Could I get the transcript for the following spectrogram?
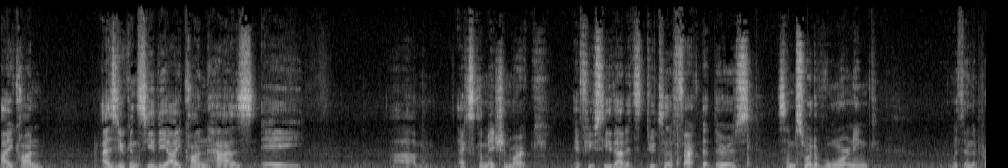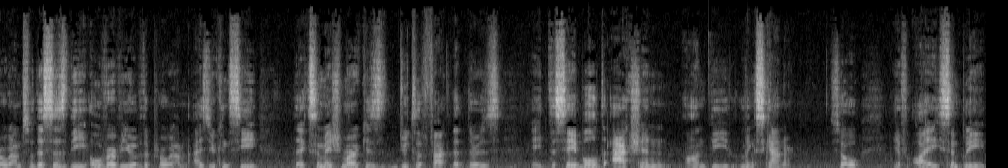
icon as you can see the icon has a um, exclamation mark. If you see that it's due to the fact that there's some sort of warning within the program. So this is the overview of the program. As you can see the exclamation mark is due to the fact that there's a disabled action on the link scanner. So if I simply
